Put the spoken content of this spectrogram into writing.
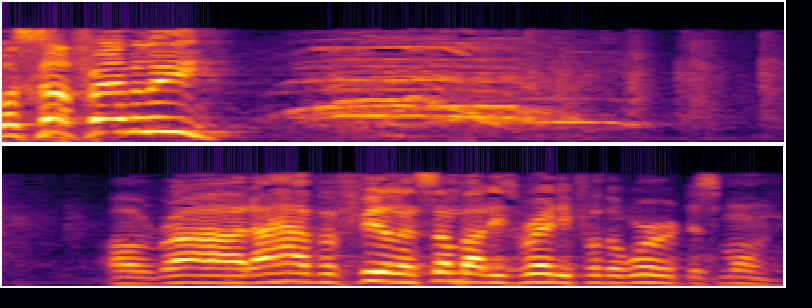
What's up, family? All right, I have a feeling somebody's ready for the word this morning.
